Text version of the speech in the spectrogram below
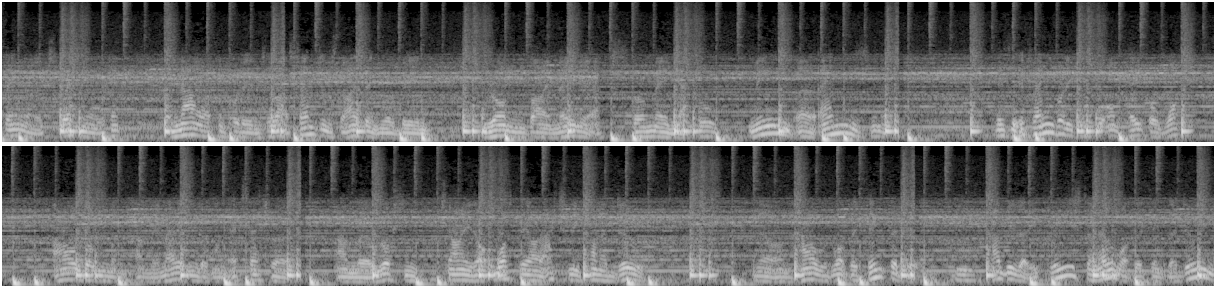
thing I'm expressing everything. But now I can put it into that sentence that I think we're being run by maniacs for maniacal mean uh, ends, you know. If, if anybody can put on paper what our government and the American government, etc., and the uh, Russian, Chinese, what they are actually trying to do, you know, and how, what they think they're doing, mm. I'd be very pleased to know what they think they're doing.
